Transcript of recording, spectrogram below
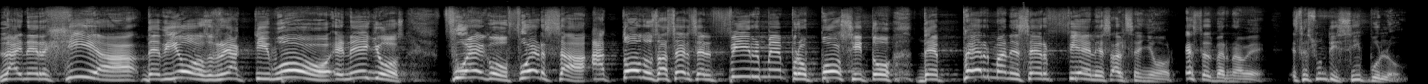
la energía de Dios, reactivó en ellos fuego, fuerza, a todos hacerse el firme propósito de permanecer fieles al Señor. Este es Bernabé, este es un discípulo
